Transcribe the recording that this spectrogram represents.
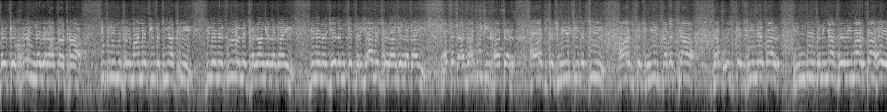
बल्कि खून नज़र आता था। कितनी मुसलमानों की बच्चियाँ थी, जिन्होंने कुएँ में छलांगे लगाई, जिन्होंने जेलम के दरिया में छलांगे लगाई। फकत आज़ादी की खातर आज कश्मीर की बच्ची, आज कश्मीर का बच्चा, जब उसके सीने पर हिंदू बनिया गोली मारता है,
